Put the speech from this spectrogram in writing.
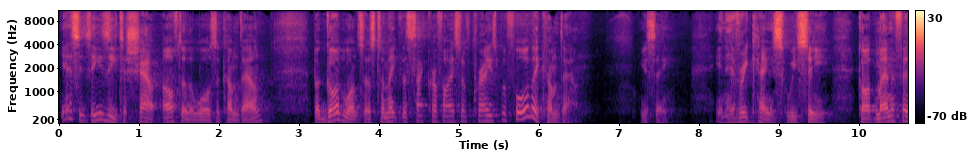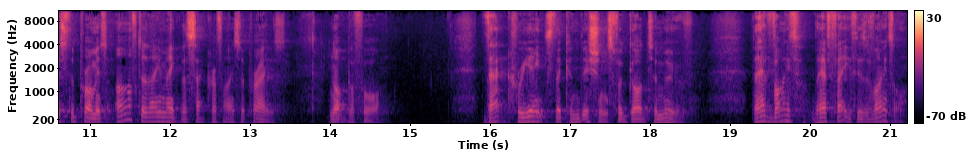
Yes, it's easy to shout after the wars have come down, but God wants us to make the sacrifice of praise before they come down, you see. In every case, we see God manifests the promise after they make the sacrifice of praise, not before. That creates the conditions for God to move. Their, vital, their faith is vital.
